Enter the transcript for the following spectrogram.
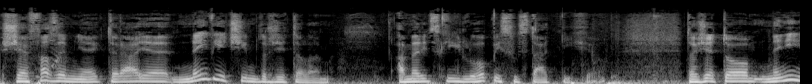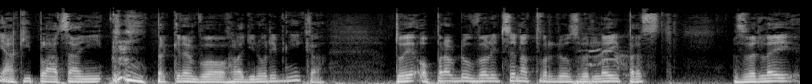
šéfa země, která je největším držitelem amerických dluhopisů státních. Jo. Takže to není nějaký plácání prknem o hladinu rybníka. To je opravdu velice natvrdo zvedlej prst, zvedlej uh,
